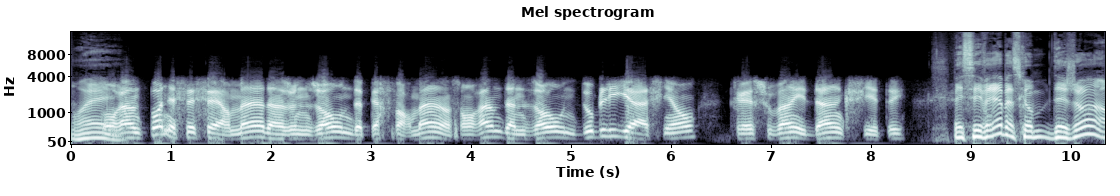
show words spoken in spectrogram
Ouais. On rentre pas nécessairement dans une zone de performance, on rentre dans une zone d'obligation très souvent et d'anxiété. Ben c'est vrai parce que déjà,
